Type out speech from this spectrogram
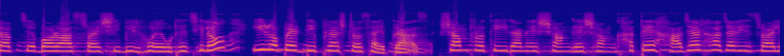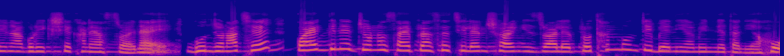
সবচেয়ে বড় আশ্রয় শিবির হয়ে উঠেছিল ইউরোপের দ্বীপরাষ্ট্র সাইপ্রাস। সম্প্রতি ইরানের সঙ্গে সংঘাতে হাজার হাজার ইসরায়েলি নাগরিক সেখানে আশ্রয় নেয়। গুঞ্জন আছে, কয়েকদিনের জন্য সাইপ্রাসে ছিলেন স্বয়ং ইসরায়েলের প্রধানমন্ত্রী বেনিয়ামিন নেতানিয়াহু।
